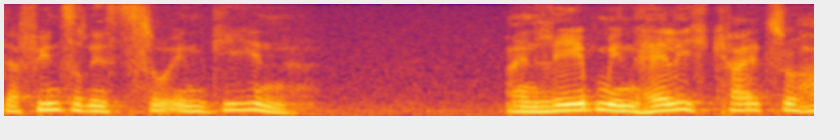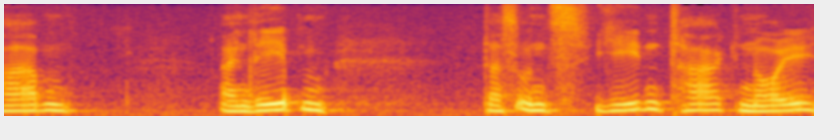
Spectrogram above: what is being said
der Finsternis zu entgehen, ein Leben in Helligkeit zu haben, ein Leben, das uns jeden Tag neu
